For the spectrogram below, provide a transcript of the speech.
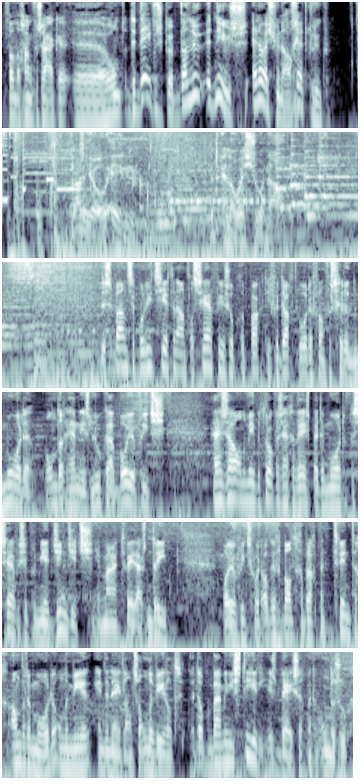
van de gang van zaken eh, rond de Davis Cup. Dan nu het nieuws. NOS Journaal, Gert Kluk. Radio 1. Het NOS-journaal. De Spaanse politie heeft een aantal Serviërs opgepakt... die verdacht worden van verschillende moorden. Onder hen is Luka Bojovic. Hij zou onder meer betrokken zijn geweest bij de moord op de Servische premier Djindjic in maart 2003. Bojovic wordt ook in verband gebracht met twintig andere moorden... onder meer in de Nederlandse onderwereld. Het Openbaar Ministerie is bezig met een onderzoek.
